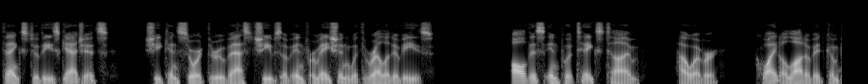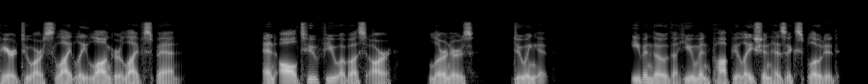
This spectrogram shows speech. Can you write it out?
Thanks to these gadgets, she can sort through vast sheaves of information with relative ease. All this input takes time, however, quite a lot of it compared to our slightly longer lifespan. And all too few of us are, learners, doing it. Even though the human population has exploded,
